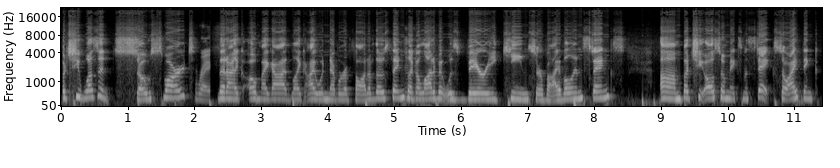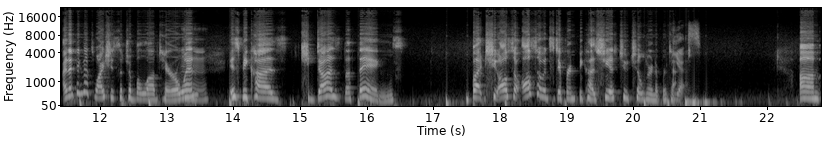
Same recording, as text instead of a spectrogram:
but she wasn't so smart Right. that I like, oh my god, like I would never have thought of those things. Like a lot of it was very keen survival instincts. Um, but she also makes mistakes. So I think, and I think that's why she's such a beloved heroine, Mhm. is because she does the things, but she also, also it's different because she has two children to protect. Yes. Um,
